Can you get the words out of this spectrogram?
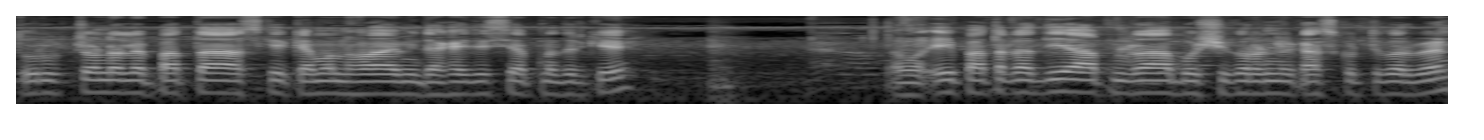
তুরুক চন্ডালের পাতা আজকে কেমন হয় আমি দেখাই দেখাইতেছি আপনাদেরকে। এবং এই পাতাটা দিয়ে আপনারা বশীকরণের কাজ করতে পারবেন।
